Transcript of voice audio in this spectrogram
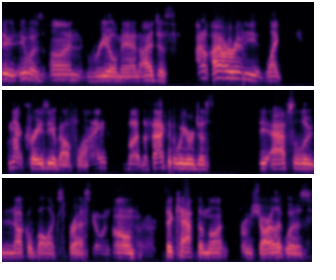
dude, it was unreal, man. I just I don't I already like I'm not crazy about flying, but the fact that we were just the absolute knuckleball express going home to cap the month from Charlotte was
